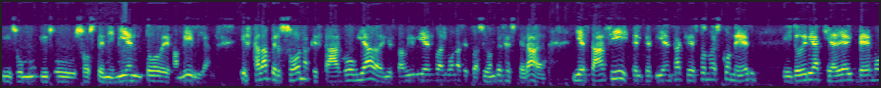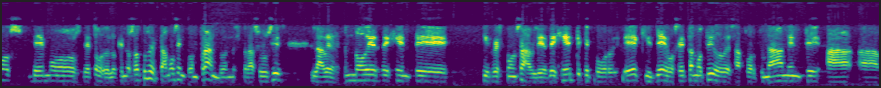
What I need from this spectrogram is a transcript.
y su, y su sostenimiento de familia. Está la persona que está agobiada y está viviendo alguna situación desesperada. Y está así el que piensa que esto no es con él. Y yo diría que ahí vemos, vemos de todo. Lo que nosotros estamos encontrando en nuestras UCIs, la verdad no es de gente irresponsable, es de gente que por X, Y o Z motivo desafortunadamente ha,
